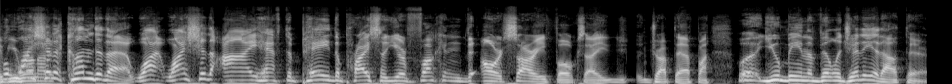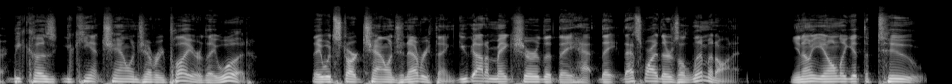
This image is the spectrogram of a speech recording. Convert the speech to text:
If But you why should of- it come to that? Why why should I have to pay the price of your fucking? vi- Or sorry, folks, I dropped the f bomb. Well, you being a village idiot out there. because you can't challenge every player. They would. They would start challenging everything. You got to make sure that they have. They. That's why there's a limit on it. You know, you only get the two.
